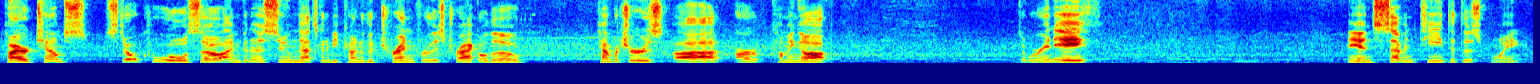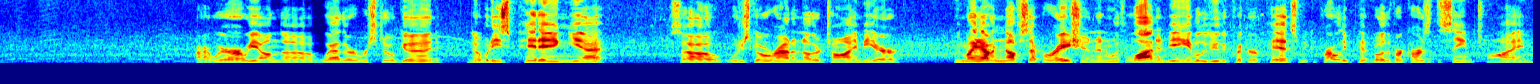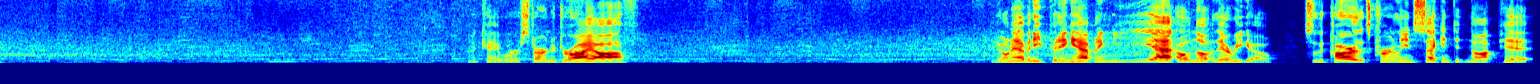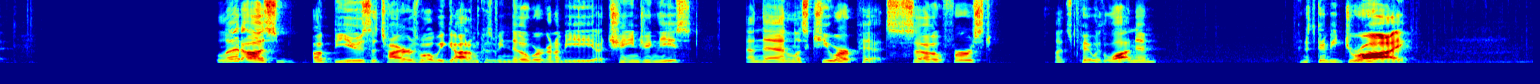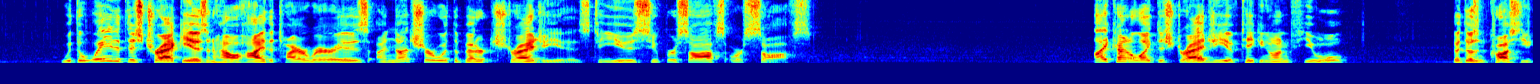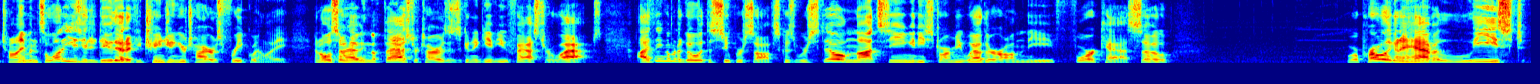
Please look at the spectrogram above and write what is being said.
Tire temps still cool, so I'm going to assume that's going to be kind of the trend for this track, although temperatures uh, are coming up. So we're in 8th and 17th at this point. All right, where are we on the weather? We're still good. Nobody's pitting yet, so we'll just go around another time here. We might have enough separation, and with Lottanen being able to do the quicker pits, we could probably pit both of our cars at the same time. Okay, we're starting to dry off. We don't have any pitting happening yet. Oh, no, there we go. So the car that's currently in second did not pit. Let us abuse the tires while we got them because we know we're going to be uh, changing these. And then let's queue our pits. So first, let's pit with Lottanen. And it's going to be dry. With the way that this track is and how high the tire wear is, I'm not sure what the better strategy is. To use super softs or softs. I kind of like the strategy of taking on fuel that doesn't cost you time, and it's a lot easier to do that if you're changing your tires frequently. And also having the faster tires is going to give you faster laps. I think I'm going to go with the super softs because we're still not seeing any stormy weather on the forecast, so we're probably going to have at least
